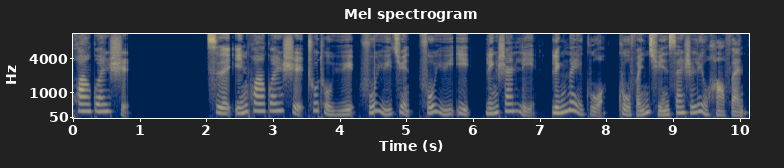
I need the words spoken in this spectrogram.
花冠饰。此银花冠饰出土于扶余郡扶余邑灵山里灵内谷古坟群三十六号坟。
